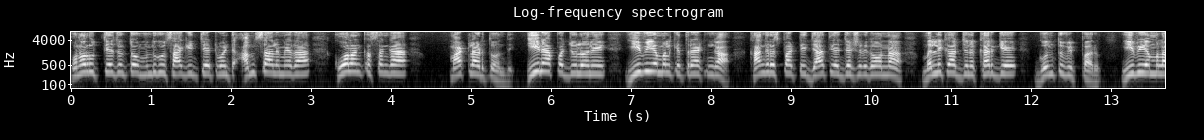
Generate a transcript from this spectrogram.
పునరుత్తేజంతో ముందుకు సాగించేటువంటి అంశాల మీద కూలంకషంగా మాట్లాడుతోంది. ఈ నేపథ్యంలోనే ఈవీఎంలకు వ్యతిరేకంగా కాంగ్రెస్ పార్టీ జాతీయ అధ్యక్షుడిగా ఉన్న మల్లికార్జున ఖర్గే గొంతు విప్పారు. ఈవీఎంల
